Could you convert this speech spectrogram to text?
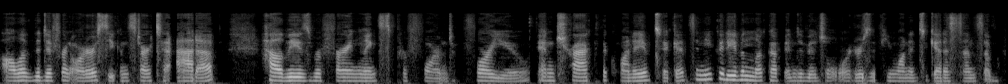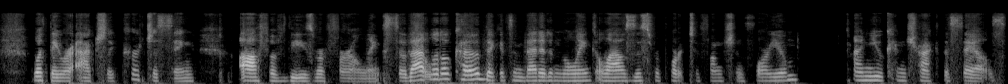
all of the different orders so you can start to add up how these referring links performed for you and track the quantity of tickets. And you could even look up individual orders if you wanted to get a sense of what they were actually purchasing off of these referral links. So that little code that gets embedded in the link allows this report to function for you and you can track the sales.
